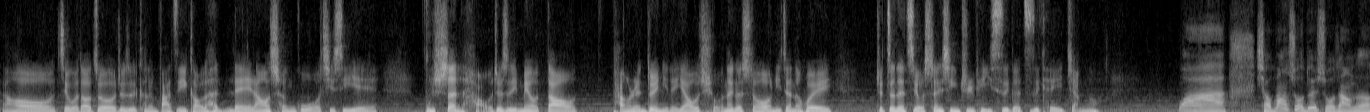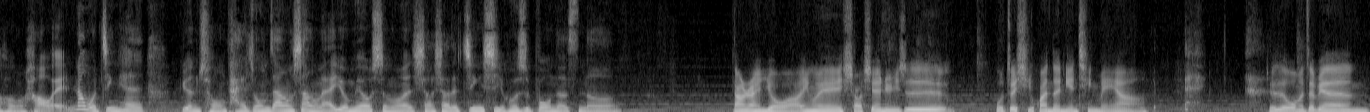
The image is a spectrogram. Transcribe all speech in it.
然后结果到最后就是可能把自己搞得很累，然后成果其实也不甚好，就是没有到旁人对你的要求。那个时候你真的会就真的只有身心俱疲四个字可以讲哦。哇，小帮手对所长真的很好哎。那我今天远从台中这样上来，有没有什么小小的惊喜或是 bonus 呢？当然有啊，因为小仙女是。我最喜欢的年轻梅啊，就是我们这边，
